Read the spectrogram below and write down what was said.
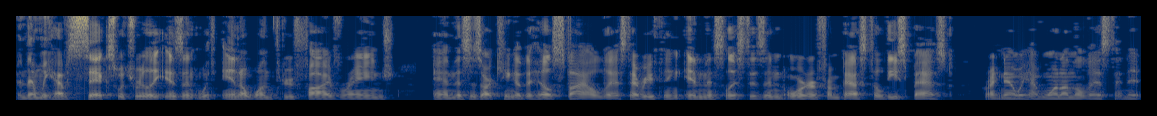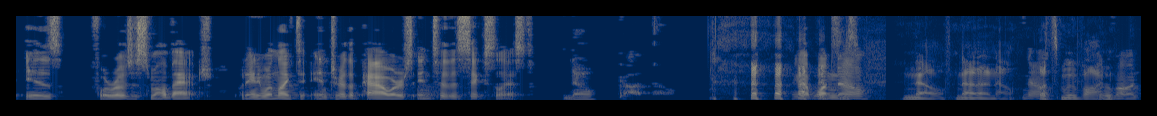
And then we have six, which really isn't within a one through five range. And this is our King of the Hill style list. Everything in this list is in order from best to least best. Right now we have one on the list, and it is Four Roses Small Batch. Would anyone like to enter the powers into the six list? No. We got one It's just- no. No, no, no, no. No. Let's move on. Move on.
